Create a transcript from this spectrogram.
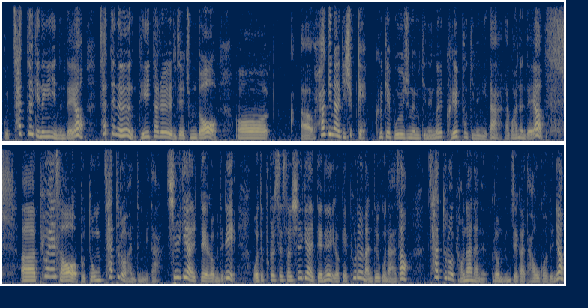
그 차트 기능이 있는데요. 차트는 데이터를 이제 좀더 어, 아, 확인하기 쉽게 그렇게 보여주는 기능을 그래프 기능이다라고 하는데요. 어, 표에서 보통 차트로 만듭니다. 실기할 때 여러분들이 워드 프로세서 실기할 때는 이렇게 표를 만들고 나서 차트로 변환하는 그런 문제가 나오거든요.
